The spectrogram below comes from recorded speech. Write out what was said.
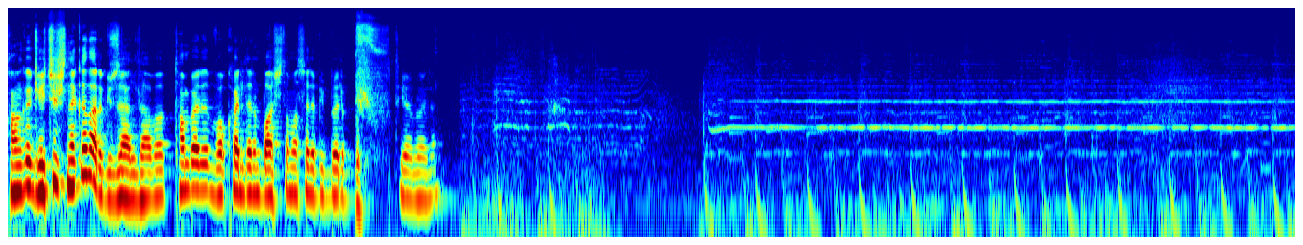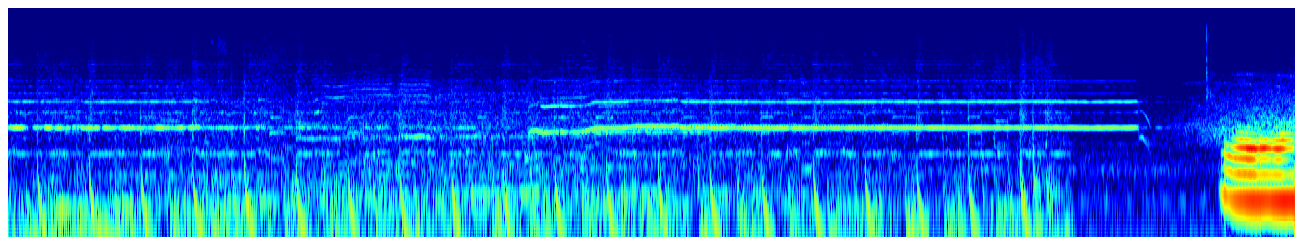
Kanka geçiş ne kadar güzeldi abi. Tam böyle vokallerin başlamasıyla bir böyle püf diye böyle. Oo.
